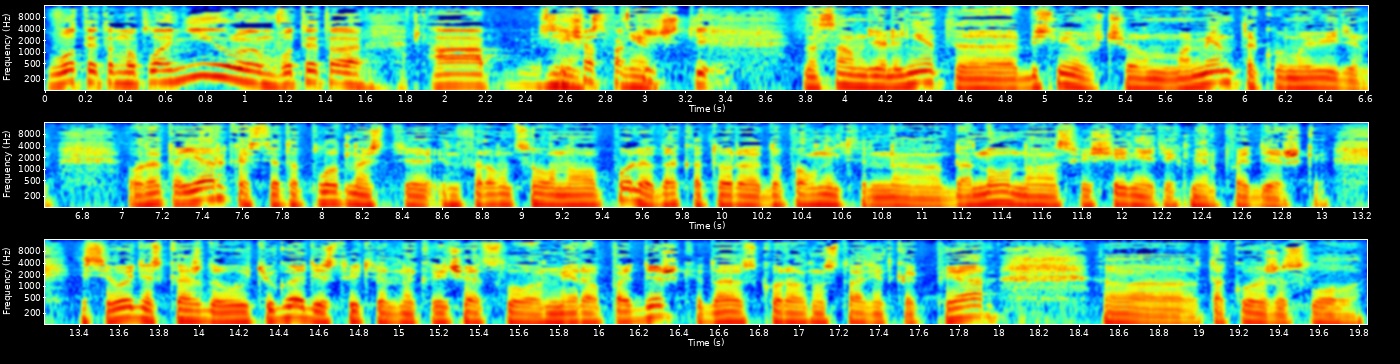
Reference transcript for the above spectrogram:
вот это мы планируем, вот это, а сейчас нет, фактически... Нет. На самом деле нет, э, объясню, в чем момент такой мы видим. Вот эта яркость, это плотность информационного поля, да, которое дополнительно дано на освещение этих мер поддержки. И сегодня с каждого утюга действительно кричат слово «мера поддержки», да, скоро оно станет как пиар, э, такое же слово.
